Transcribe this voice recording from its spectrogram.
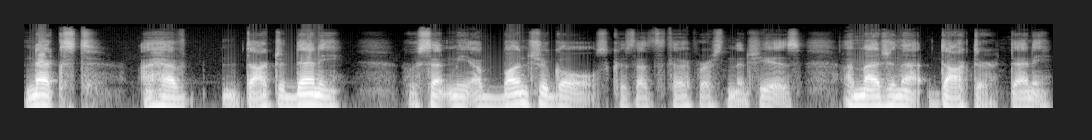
Next, I have Dr. Denny, who sent me a bunch of goals because that's the type of person that she is. Imagine that, Dr. Denny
